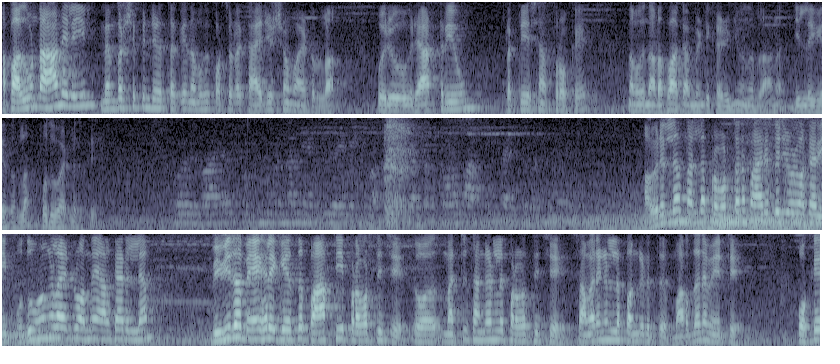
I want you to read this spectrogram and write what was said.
അപ്പോൾ അതുകൊണ്ട് ആ നിലയിൽ മെമ്പർഷിപ്പിന്റെ അകത്തൊക്കെ നമുക്ക് കുറച്ചുകൂടെ കാര്യക്ഷമമായിട്ടുള്ള ഒരു രാഷ്ട്രീയവും പ്രത്യയശാസ്ത്രമൊക്കെ നമുക്ക് നടപ്പാക്കാൻ വേണ്ടി കഴിഞ്ഞു എന്നുള്ളതാണ് ജില്ലയ്ക്കകത്തുള്ള പൊതുവായിട്ടുള്ള സ്ഥിതി. അവരെല്ലാം നല്ല പ്രവർത്തന പാരമ്പര്യമുള്ള ആൾക്കാർ ഈ പുതുമുഖങ്ങളായിട്ട് വന്ന ആൾക്കാരെല്ലാം വിവിധ മേഖലയ്ക്കകത്ത് പാർട്ടി പ്രവർത്തിച്ച് മറ്റ് സംഘടനകളിൽ പ്രവർത്തിച്ച് സമരങ്ങളിൽ പങ്കെടുത്ത് മർദ്ദനമേറ്റ് ഒക്കെ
